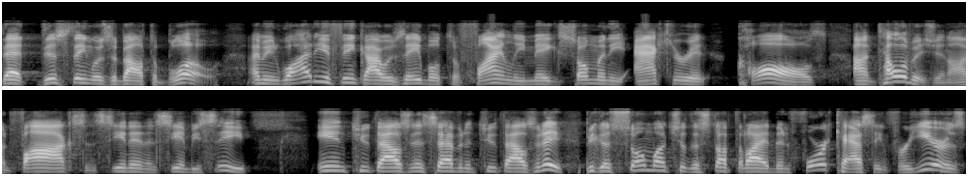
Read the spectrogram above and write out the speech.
that this thing was about to blow. I mean, why do you think I was able to finally make so many accurate calls on television, on Fox and CNN and CNBC in 2007 and 2008? Because so much of the stuff that I had been forecasting for years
